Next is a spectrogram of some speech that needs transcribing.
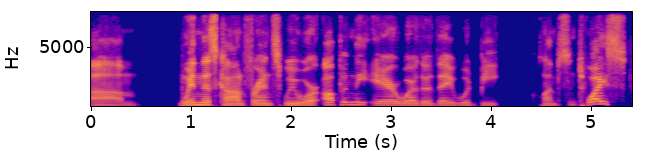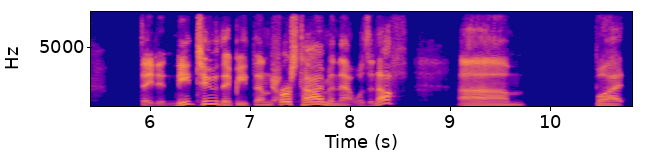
um win this conference. We were up in the air whether they would beat Clemson twice. They didn't need to. They beat them the first time and that was enough. Um but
